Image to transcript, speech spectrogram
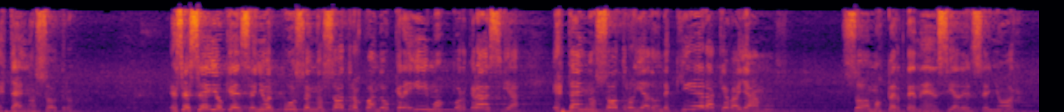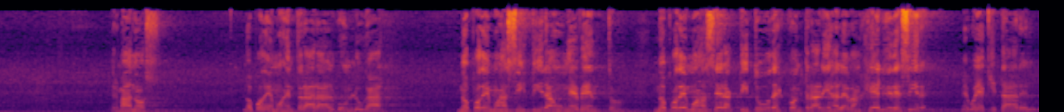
está en nosotros. Ese sello que el Señor puso en nosotros cuando creímos por gracia, está en nosotros y a donde quiera que vayamos, somos pertenencia del Señor. Hermanos, no podemos entrar a algún lugar no podemos asistir a un evento. No podemos hacer actitudes contrarias al Evangelio y decir, me voy a quitar el,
